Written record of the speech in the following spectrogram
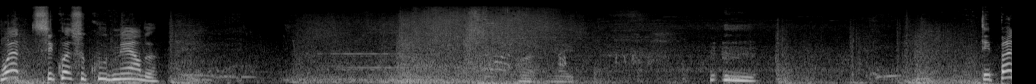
What? C'est quoi ce coup de merde? T'es pas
